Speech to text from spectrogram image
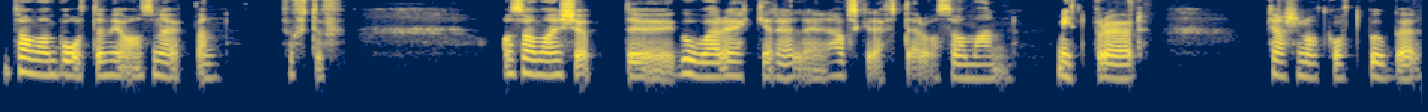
Då tar man båten, vi har en sån här öppen tuff-tuff. Och så har man köpt eh, goda räkor eller havskräftor och så har man mitt bröd. Kanske något gott bubbel.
